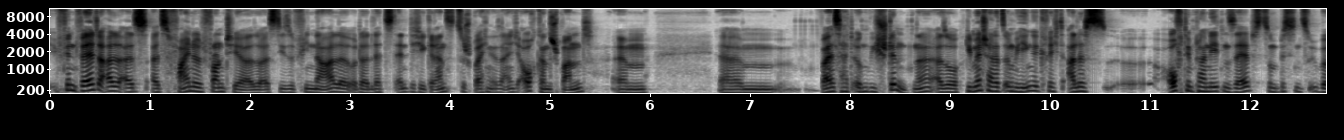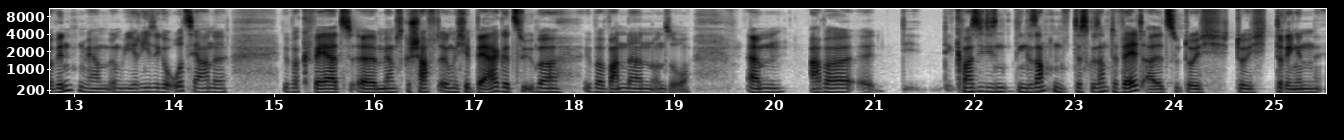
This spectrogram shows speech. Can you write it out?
ich finde Weltall als, als Final Frontier, also als diese finale oder letztendliche Grenze zu sprechen, ist eigentlich auch ganz spannend. Ähm, ähm, weil es halt irgendwie stimmt. Ne? Also die Menschheit hat es irgendwie hingekriegt, alles äh, auf dem Planeten selbst so ein bisschen zu überwinden. Wir haben irgendwie riesige Ozeane überquert, äh, wir haben es geschafft, irgendwelche Berge zu über, überwandern und so. Ähm, aber äh, die, die, quasi diesen, den gesamten, das gesamte Weltall zu durch, durchdringen,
